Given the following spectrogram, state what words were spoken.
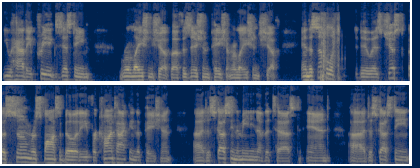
you have a pre-existing relationship, a physician-patient relationship. And the simplest thing to do is just assume responsibility for contacting the patient, uh, discussing the meaning of the test, and uh, discussing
